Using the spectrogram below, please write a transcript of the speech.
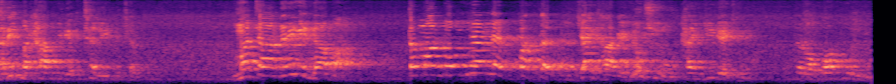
ဒါလေးမထားမိတဲ့အချက်လေးတစ်ချက်မကြသေးခင်ကမှတမန်တော်မြတ်နဲ့ပတ်သက်ပြီးရိုက်ထားတဲ့ရုပ်ရှင်ကိုထိုင်ကြည့်တဲ့ချိန်ကျွန်တော်သွားပွင့်ပြီ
